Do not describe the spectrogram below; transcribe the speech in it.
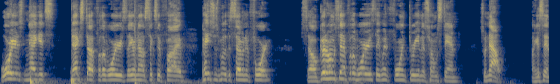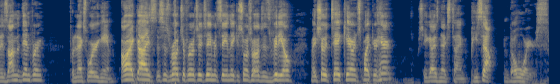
Warriors, Nuggets. Next up for the Warriors, they are now six and five. Pacers move to seven and four. So good homestand for the Warriors. They went four and three in this homestand. So now, like I said, it's on the Denver for the next Warrior game. All right, guys. This is Rocha for Rocha Entertainment saying thank you so much for watching this video. Make sure to take care and spike your hair. See you guys next time. Peace out and go Warriors.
